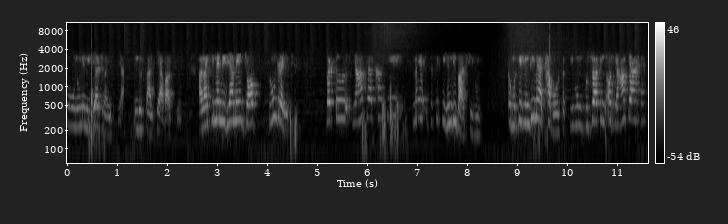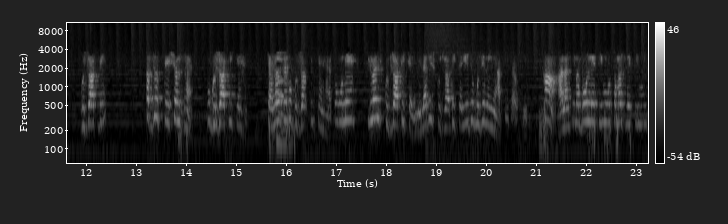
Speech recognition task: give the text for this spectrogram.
तो उन्होंने मीडिया ज्वाइन किया, हिंदुस्तान की आवाज़ में। हालाँकि मैं मीडिया में जॉब ढूंढ रही थी बट यहाँ क्या था कि मैं जैसे कि हिंदी भाषी हूँ तो मुझे हिंदी में अच्छा बोल सकती हूँ गुजराती और यहाँ क्या है गुजरात में सब जो स्टेशन हैं वो गुजराती के हैं चैनल है वो गुजराती के हैं तो उन्हें फ्लुएंट गुजराती चाहिए लविश गुजराती चाहिए जो मुझे नहीं आती है उसमें हाँ हालाँकि मैं बोल लेती हूँ समझ लेती हूँ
